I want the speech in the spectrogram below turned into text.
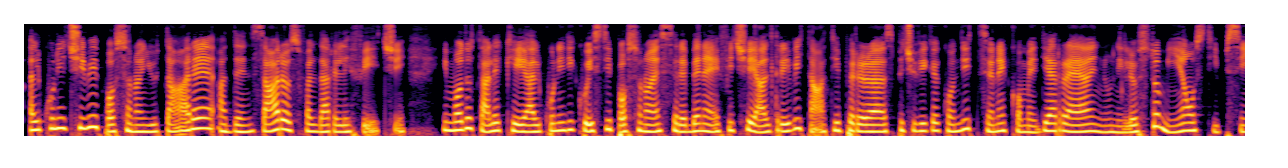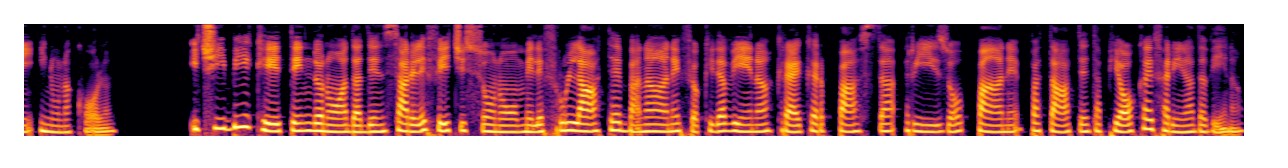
Alcuni cibi possono aiutare a densare o sfaldare le feci, in modo tale che alcuni di questi possono essere benefici e altri evitati per specifiche condizioni come diarrea in un'ileostomia o stipsi in una colon. I cibi che tendono ad addensare le feci sono mele frullate, banane, fiocchi d'avena, cracker, pasta, riso, pane, patate, tapioca e farina d'avena.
